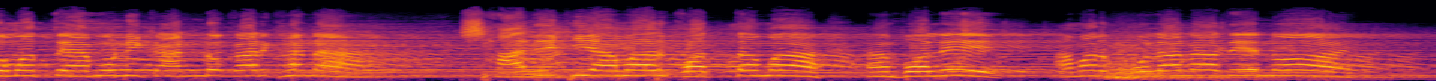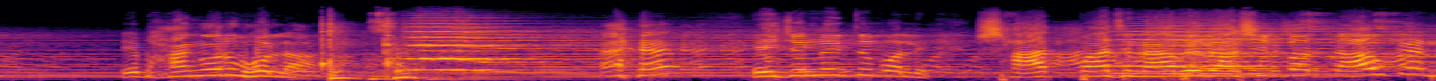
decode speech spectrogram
তোমার তো এমনই কাণ্ড কারখানা। সাদে কি আমার কর্তামা বলে, আমার ভোলা না দে নয়, এ ভাঙর ভোলা। এই জন্যই তো বলে, সাত পাঁচ না ভেবে আশীর্বাদ দাও কেন?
